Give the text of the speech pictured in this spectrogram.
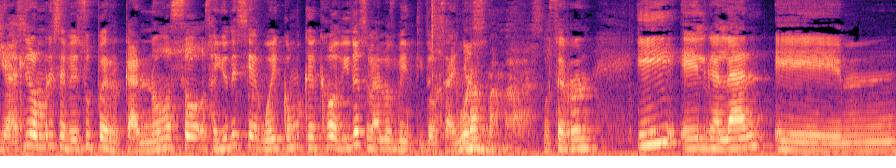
ya ese hombre se ve súper canoso. O sea, yo decía, güey, ¿cómo que jodido se ve a los 22 años? Puras mamadas. José Ron. Y el galán, eh,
